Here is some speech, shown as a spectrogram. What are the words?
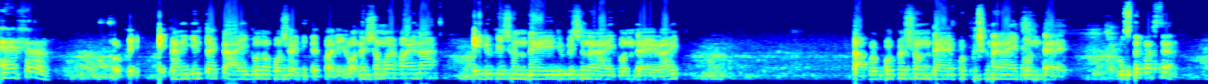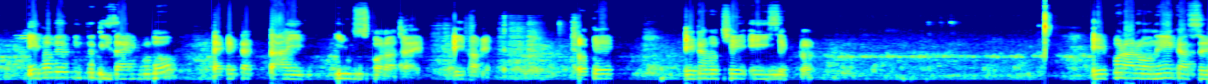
হ্যাঁ স্যার। ওকে এখানে কিন্তু একটা আইকনও বসাই দিতে পারি। অনেক সময় হয় না এডুকেশন দেয় এডুকেশনের আইকন দেয় রাইট তারপর প্রফেশন দেয় প্রফেশনের আইকন দেয়। বুঝতে পারছেন? এইভাবেও কিন্তু ডিজাইনগুলো এক একটা টাইপ ইউজ করা যায় এইভাবে। ওকে এটা হচ্ছে এই সেক্টর এরপর আরও অনেক আছে।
